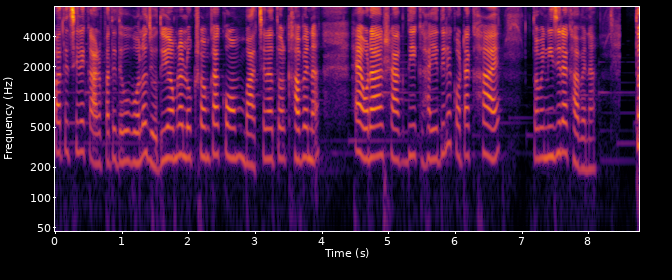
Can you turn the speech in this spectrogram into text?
পাতে ছেড়ে কার পাতে দেবো বলো? যদিও আমরা লোক সংখ্যা কম, বাচ্চারা তো আর খাবে না। হ্যাঁ ওরা শাক দিয়ে খাইয়ে দিলে কটা খায়, তবে নিজেরা খাবে না। তো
